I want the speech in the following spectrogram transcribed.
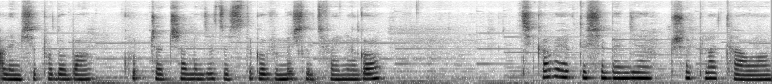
ale mi się podoba. Kurczę, trzeba będzie coś z tego wymyślić fajnego. Ciekawe, jak to się będzie przeplatało.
